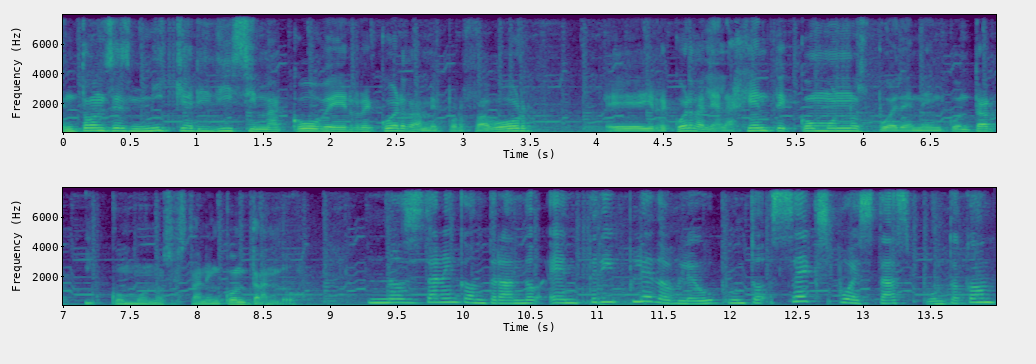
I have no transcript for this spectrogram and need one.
Entonces, mi queridísima Kobe, recuérdame por favor. eh, y recuérdale a la gente cómo nos pueden encontrar y cómo nos están encontrando. Nos están encontrando en www.sexpuestas.com.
